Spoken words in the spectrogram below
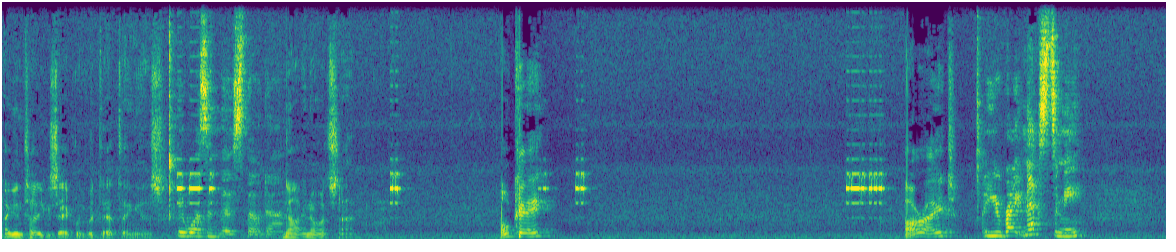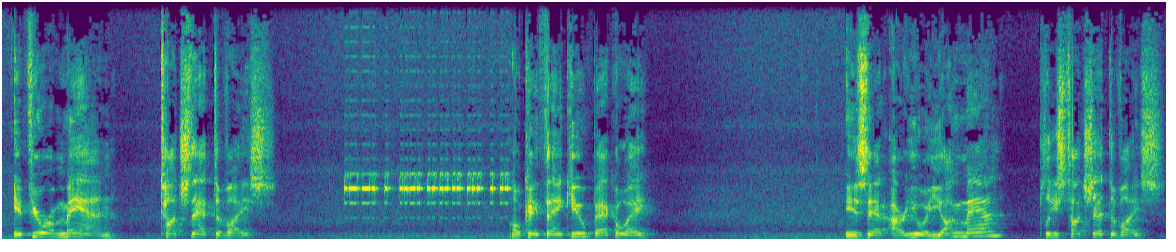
I can tell you exactly what that thing is. It wasn't this though, Don. No, I know it's not. Okay. All right. Are You're right next to me. If you're a man, touch that device. Okay, thank you. Back away. Is that, are you a young man? Please touch that device.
